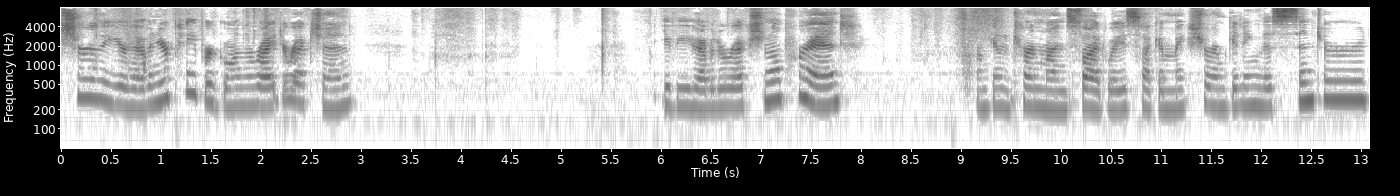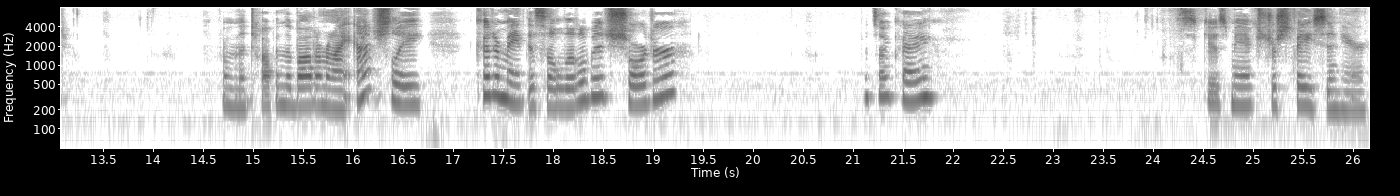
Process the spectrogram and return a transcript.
make sure that you're having your paper go in the right direction. If you have a directional print, I'm going to turn mine sideways so I can make sure I'm getting this centered from the top and the bottom. And I actually could have made this a little bit shorter. It's okay. This gives me extra space in here.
